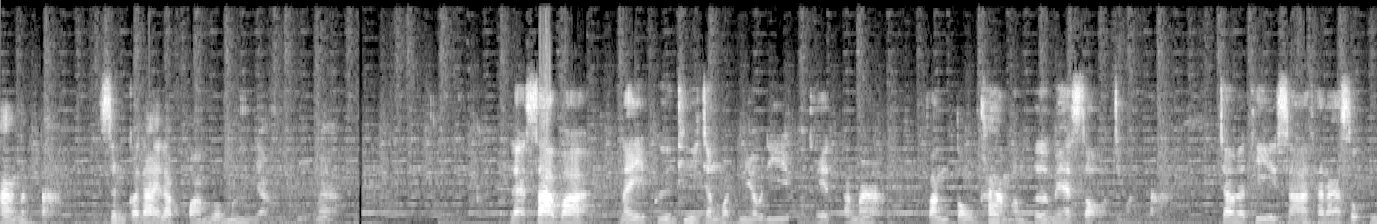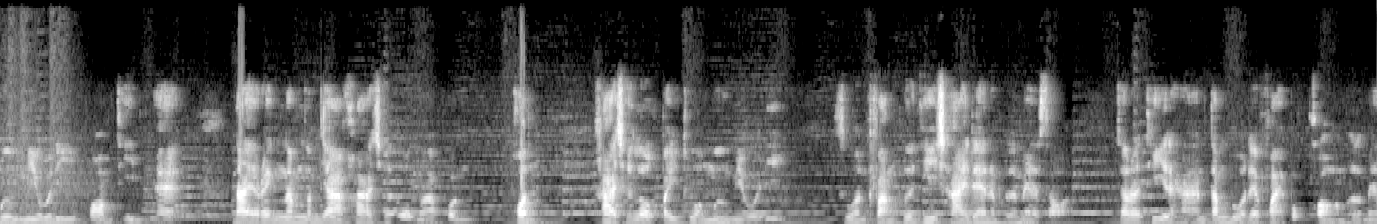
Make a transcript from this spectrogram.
ทางต่างๆ ซึ่งก็ได้รับความร่วมมืออย่างดีมาก และทราบว่าในพื้นที่จังหวัดเมียวดีประเทศพม่าฝั่งตรงข้ามอำเภอแม่สอดจังหวัดตากเจ้าหน้าที่สาธารณสุขเมืองเมียวดีพร้อมทีมแพทย์ได้เร่งนำน้ำยาฆ่าเชื้อโรคมาพ่นพ่น ฆ่าเชื้อโรคไปทั่วเมืองเมียวดี ส่วนฝั่งพื้นที่ชายแดนอำเภอแม่สอด เจ้าหน้าที่ทหารตำรวจและฝ่ายปกครองอำเภอแม่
